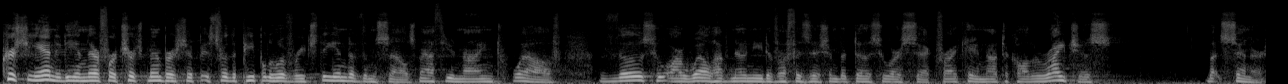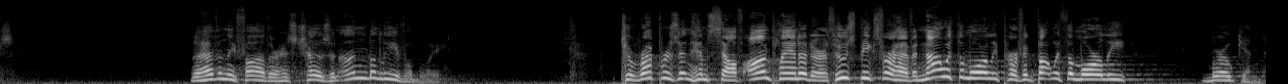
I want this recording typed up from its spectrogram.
Christianity and therefore church membership is for the people who have reached the end of themselves. Matthew 9 12. Those who are well have no need of a physician, but those who are sick. For I came not to call the righteous, but sinners. The Heavenly Father has chosen unbelievably to represent Himself on planet Earth, who speaks for heaven, not with the morally perfect, but with the morally broken,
